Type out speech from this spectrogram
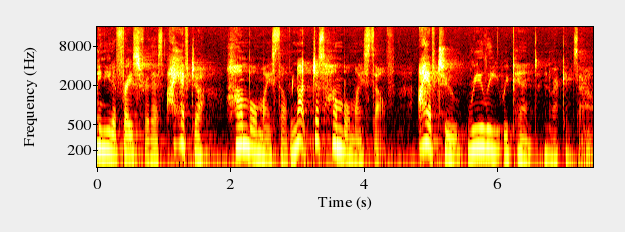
We need a phrase for this. I have to humble myself, not just humble myself, I have to really repent and reconcile.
